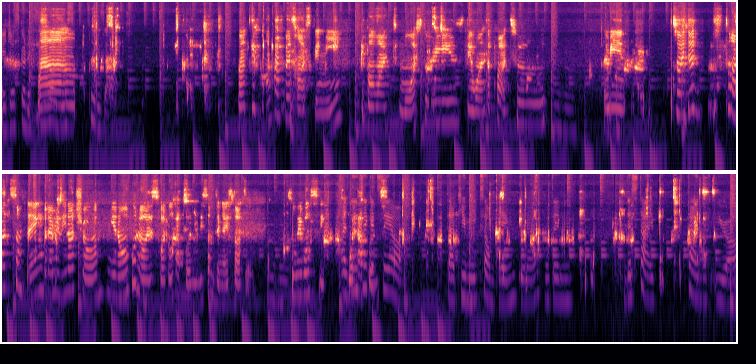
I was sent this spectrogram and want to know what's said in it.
You're just gonna see how Well, this plays out? well, people have been asking me. People want more stories. They want a part two. Mm-hmm. I mean, so I did start something, but I'm really not sure. You know, who knows what will happen? Maybe something I started. Mm-hmm. So we will see. At What least you could happens? say um that you make something, you know, within this type time of era,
